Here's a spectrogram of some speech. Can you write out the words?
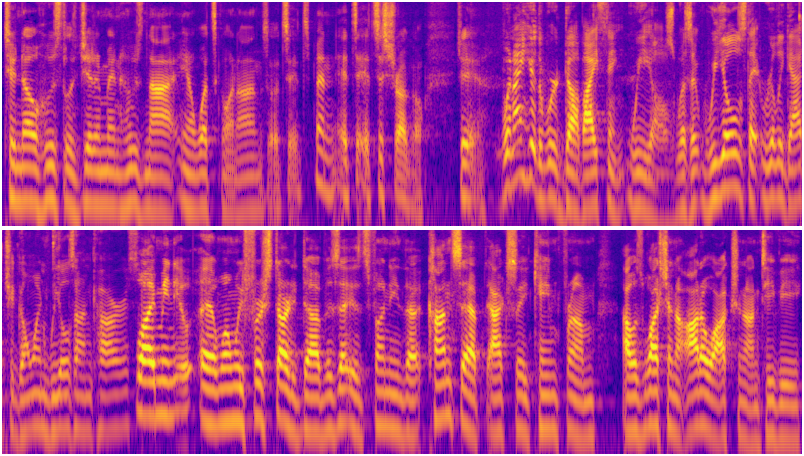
To know who's legitimate, who's not, you know, what's going on. So it's it's been it's it's a struggle. When I hear the word dub, I think wheels. Was it wheels that really got you going? Wheels on cars? Well, I mean, it, uh, when we first started dub, it's, it's funny. The concept actually came from I was watching an auto auction on TV.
